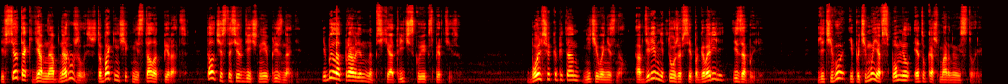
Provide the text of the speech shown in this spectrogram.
И все так явно обнаружилось, что бакинщик не стал отпираться. Дал чистосердечные признания и был отправлен на психиатрическую экспертизу. Больше капитан ничего не знал, а в деревне тоже все поговорили и забыли. Для чего и почему я вспомнил эту кошмарную историю?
